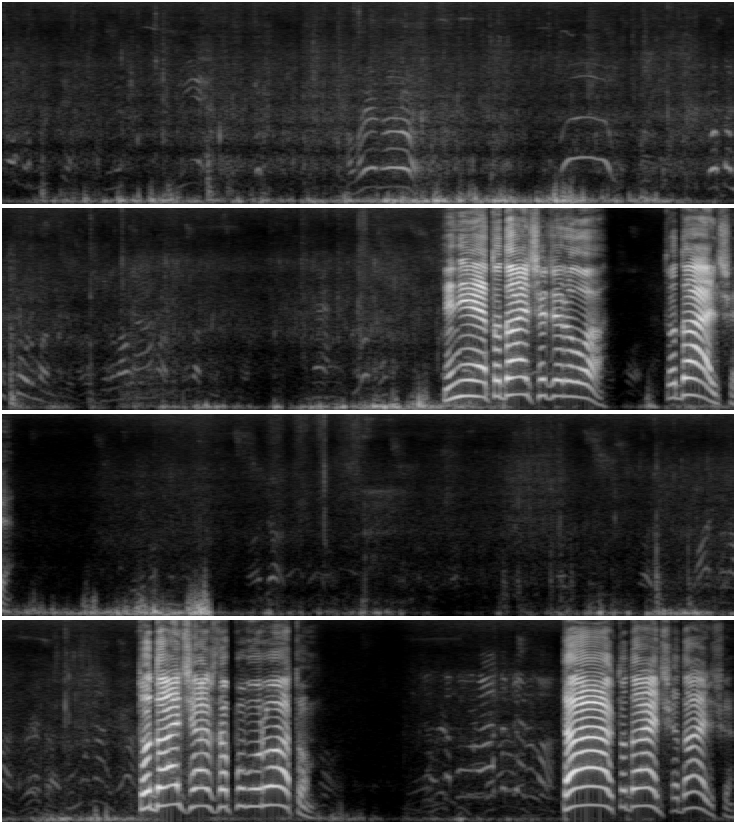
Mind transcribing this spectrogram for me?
Хто там? Галина. Хто там штурман? Ні, ні, то далі джерело. То далі. То далі аж за поворотом. Так, то далі, далі.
